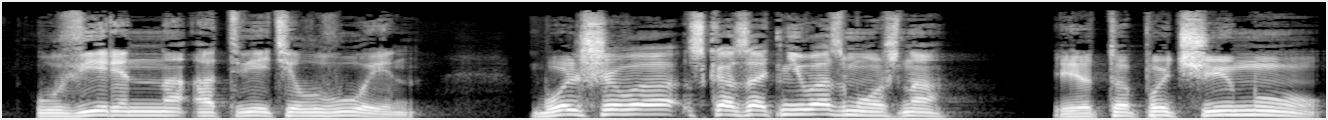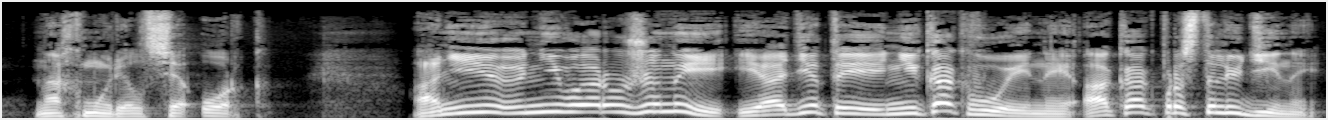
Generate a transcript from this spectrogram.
— уверенно ответил воин. «Большего сказать невозможно». «Это почему?» — нахмурился орк. «Они не вооружены и одеты не как воины, а как простолюдины,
